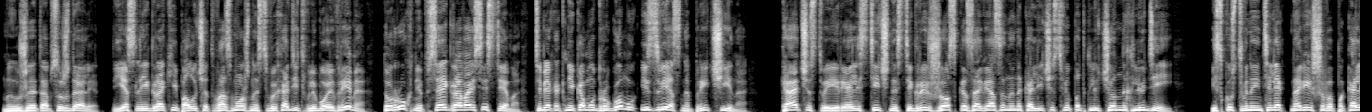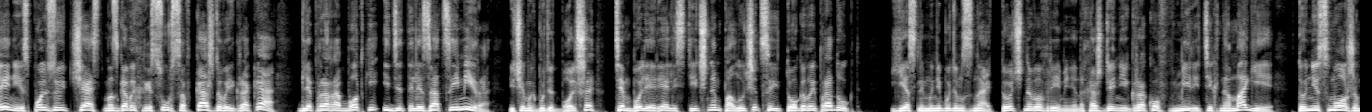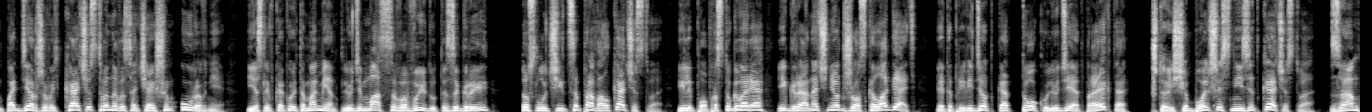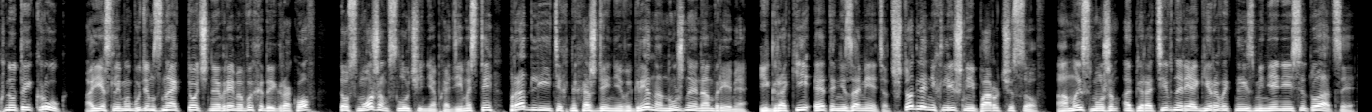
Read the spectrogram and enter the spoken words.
Мы уже это обсуждали. Если игроки получат возможность выходить в любое время, то рухнет вся игровая система. Тебе, как никому другому, известна причина. Качество и реалистичность игры жестко завязаны на количестве подключенных людей. Искусственный интеллект новейшего поколения использует часть мозговых ресурсов каждого игрока для проработки и детализации мира, и чем их будет больше, тем более реалистичным получится итоговый продукт. Если мы не будем знать точного времени нахождения игроков в мире техномагии, то не сможем поддерживать качество на высочайшем уровне. Если в какой-то момент люди массово выйдут из игры, то случится провал качества, или, попросту говоря, игра начнет жестко лагать. Это приведет к оттоку людей от проекта, что еще больше снизит качество. Замкнутый круг. А если мы будем знать точное время выхода игроков, то сможем в случае необходимости продлить их нахождение в игре на нужное нам время. Игроки это не заметят, что для них лишние пару часов, а мы сможем оперативно реагировать на изменения ситуации.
